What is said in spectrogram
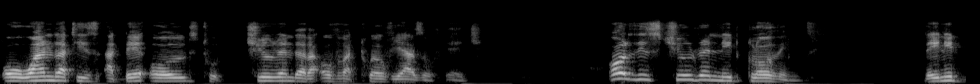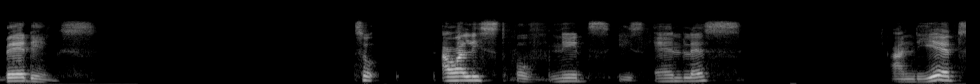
or one that is a day old to children that are over 12 years of age. All these children need clothing. They need beddings. So our list of needs is endless. And yet,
